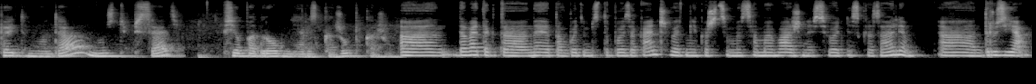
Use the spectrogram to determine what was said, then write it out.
Поэтому, да, можете писать все подробнее расскажу, покажу. А, давай тогда на этом будем с тобой заканчивать. Мне кажется, мы самое важное сегодня сказали. А, друзья,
